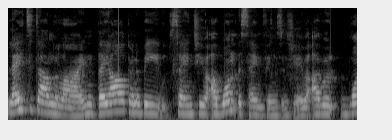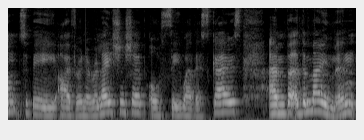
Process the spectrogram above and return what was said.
later down the line, they are going to be saying to you, I want the same things as you. I would want to be either in a relationship or see where this goes. Um, but at the moment,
